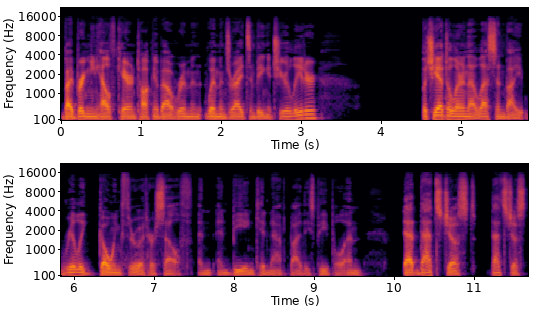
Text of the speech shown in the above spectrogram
by bringing healthcare and talking about women, women's rights and being a cheerleader but she had to learn that lesson by really going through it herself and and being kidnapped by these people and that that's just that's just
